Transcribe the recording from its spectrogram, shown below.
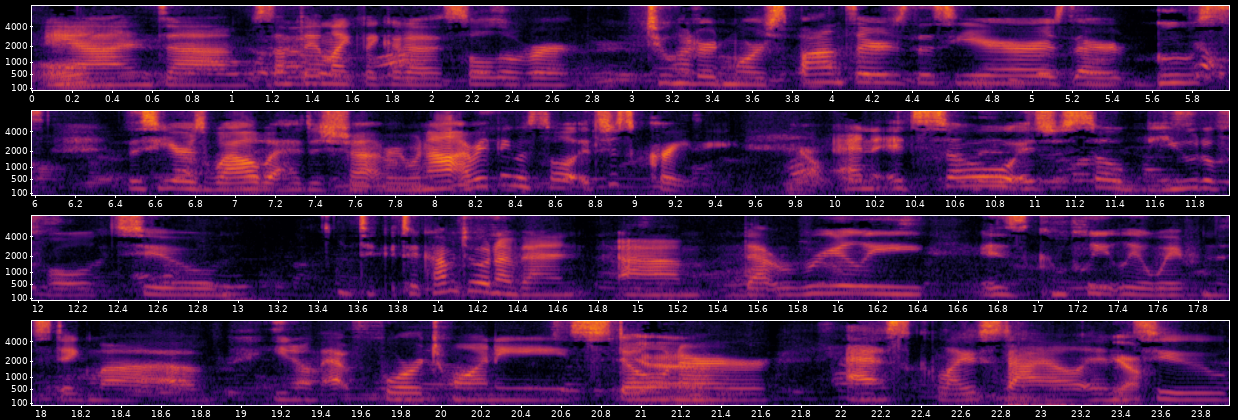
Oh. And um, something like they could have sold over 200 more sponsors this year as their booths this year as well, but had to shut everyone out. Everything was sold. It's just crazy, and it's so it's just so beautiful to to, to come to an event um, that really is completely away from the stigma of you know that 420 stoner. Yeah esque lifestyle and yeah. to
